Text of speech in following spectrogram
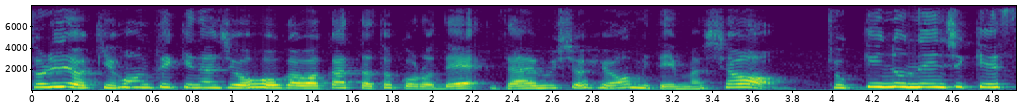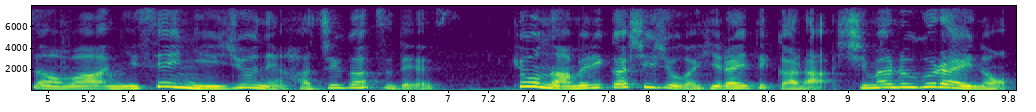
それでは基本的な情報が分かったところで財務諸表を見てみましょう。直近の年次決算は2020年8月です。今日のアメリカ市場が開いてから閉まるぐらいの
